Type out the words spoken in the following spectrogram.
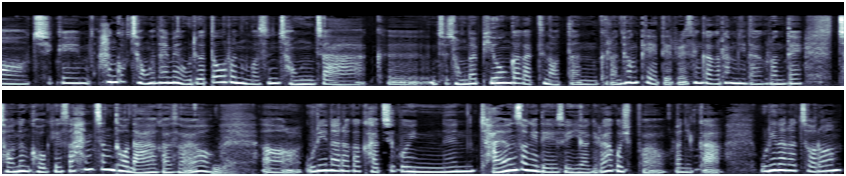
어, 지금 한국 정원 하면 우리가 떠오르는 것은 정자, 그, 정말 비용과 같은 어떤 그런 형태들을 생각을 합니다. 그런데 저는 거기에서 한층 더 나아가서요. 네. 어, 우리나라가 가지고 있는 자연성에 대해서 이야기를 하고 싶어요. 그러니까 우리나라처럼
